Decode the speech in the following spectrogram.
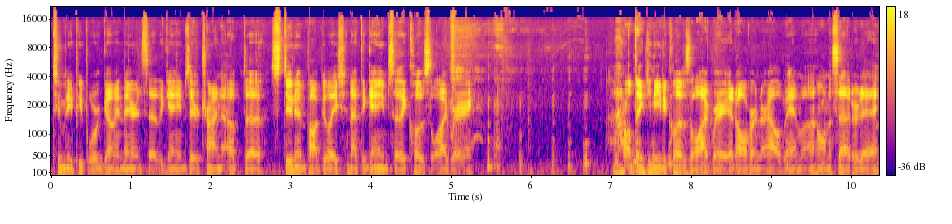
too many people were going there instead of the games. They were trying to up the student population at the game, so they closed the library. I don't think you need to close the library at Auburn or Alabama on a Saturday.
